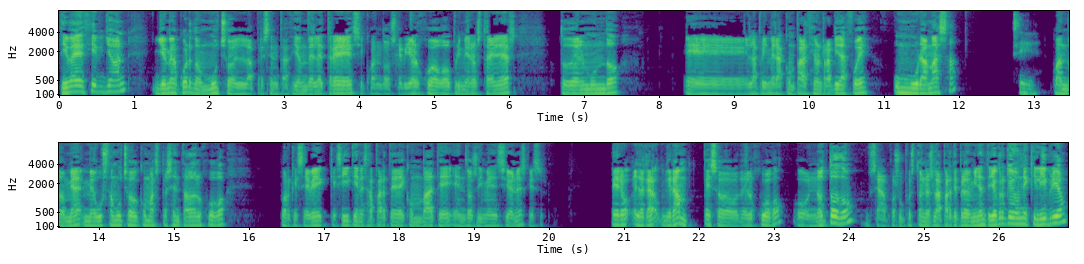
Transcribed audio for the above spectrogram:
Te iba a decir, John, yo me acuerdo mucho en la presentación del E3 y cuando se vio el juego, primeros trailers, todo el mundo, eh, la primera comparación rápida fue un Muramasa. Sí. Cuando me, me gusta mucho cómo has presentado el juego, porque se ve que sí tiene esa parte de combate en dos dimensiones, que es pero el gran peso del juego, o no todo, o sea, por supuesto no es la parte predominante, yo creo que un equilibrio,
